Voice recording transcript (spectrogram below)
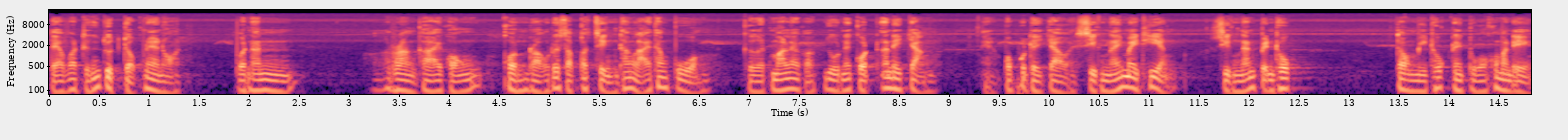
แต่ว่าถึงจุดจบแน่นอน เพราะนั้นร่างกายของคนเราด้วยสรรพสิ่งทั้งหลายทั้งปวง เกิดมาแล้วก็อยู่ในกฎอนิจจังพระพุทธเจ้าสิ่งไหนไม่เที่ยง สิ่งนั้นเป็นทุกข์ต้องมีทุกข์ในตัวของมันเอง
